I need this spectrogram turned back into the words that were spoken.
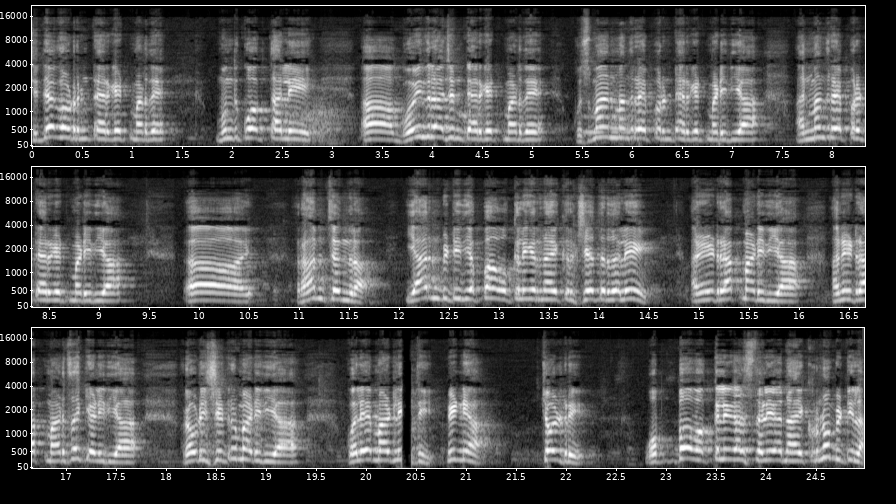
ಸಿದ್ದೇಗೌಡ್ರನ್ನ ಟಾರ್ಗೆಟ್ ಮಾಡಿದೆ, ಮುಂದಕ್ಕೆ ಹೋಗ್ತಾ ಅಲ್ಲಿ ಗೋವಿಂದರಾಜನ್ ಟಾರ್ಗೆಟ್ ಮಾಡಿದೆ ಕುಸುಮ ಹನುಮಂತರಾಯಪ್ಪರನ್ನ ಟಾರ್ಗೆಟ್ ಮಾಡಿದ್ಯಾ, ಹನುಮಂತರಾಯಪ್ಪರ ಟಾರ್ಗೆಟ್ ಮಾಡಿದ್ಯಾ ರಾಮಚಂದ್ರ ಯಾರನ್ನ ಬಿಟ್ಟಿದ್ಯಪ್ಪ, ಒಕ್ಕಲಿಗರ ನಾಯಕರ ಕ್ಷೇತ್ರದಲ್ಲಿ? ಹನಿ ಡ್ರಾಪ್ ಮಾಡಿದೀಯಾ? ಹನಿ ಡ್ರಾಪ್ ಮಾಡ್ಸಕ್ ಕೇಳಿದ್ಯಾ ರೌಡಿ ಶೀಟ್ರ್ ಮಾಡಿದ್ಯಾ? ಕೊಲೆ ಮಾಡ್ಲಿಕ್ಕೆ ಪಿಣ್ಯ ಚೋಳ್ರಿ ಒಬ್ಬ ಒಕ್ಕಲಿಗ ಸ್ಥಳೀಯ ನಾಯಕರನ್ನೂ ಬಿಟ್ಟಿಲ್ಲ.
